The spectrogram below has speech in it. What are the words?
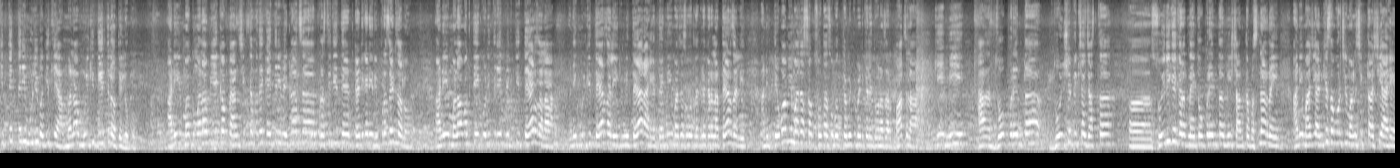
कित्येक तरी मुली बघितल्या. मला मुलगी देत नव्हते लोक. आणि मग मला मी एका मानसिकतेमध्ये काहीतरी वेगळाच परिस्थिती त्या त्या ठिकाणी रिप्रेझेंट झालो. आणि मला मग ते कोणीतरी एक व्यक्ती तयार झाला आणि एक मुलगी तयार झाली की मी तयार आहे त्यांनी माझ्यासोबत लग्न करायला तयार झाली. आणि तेव्हा मी माझ्या स्व स्वतःसोबत कमिटमेंट केले दोन हजार पाचला की मी हा जोपर्यंत दोनशेपेक्षा जास्त अ, सोयरिके करत नाही तोपर्यंत मी शांत बसणार नाही. आणि माझी आणखी समोरची मानसिकता अशी आहे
